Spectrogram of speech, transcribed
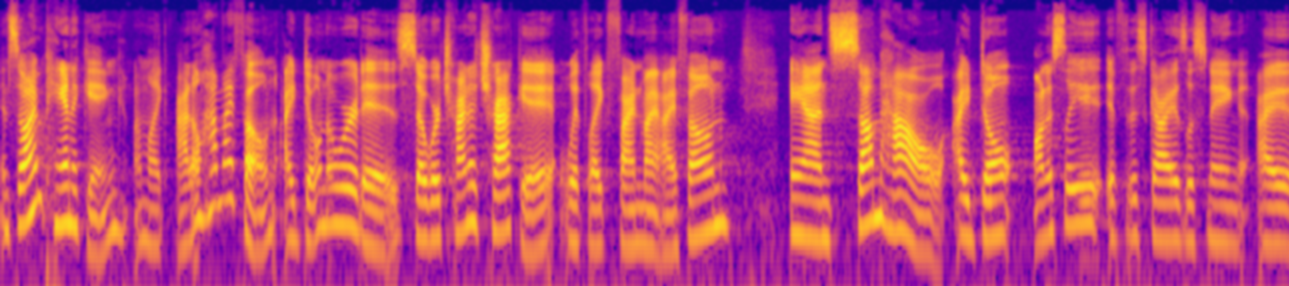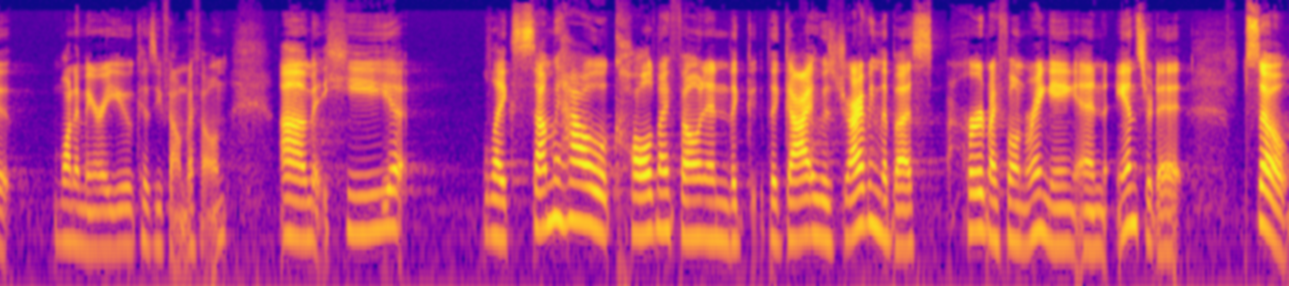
And so I'm panicking. I'm like, I don't have my phone. I don't know where it is. So we're trying to track it with like Find My iPhone. And somehow I don't, honestly, if this guy is listening, I want to marry you because you found my phone. Um, he like somehow called my phone and the the guy who was driving the bus heard my phone ringing and answered it. So,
